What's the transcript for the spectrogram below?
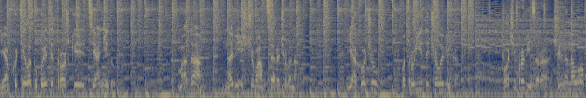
Я б хотіла купити трошки ціаніду. Мадам, навіщо вам ця речовина? Я хочу отруїти чоловіка. Очі провізора чи не на лоб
